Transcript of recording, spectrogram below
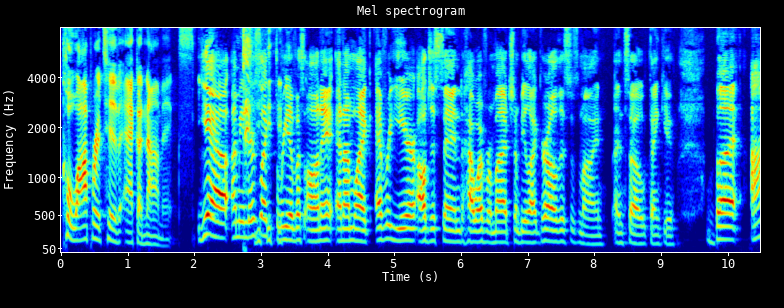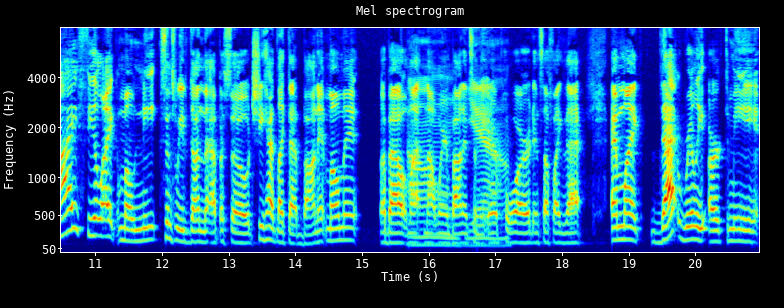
cooperative economics. Yeah, I mean, there's like three of us on it, and I'm like, every year I'll just send however much and be like, girl, this is mine, and so thank you. But I feel like Monique, since we've done the episode, she had like that bonnet moment about not, not wearing oh, bonnets yeah. in the airport and stuff like that. And like that really irked me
